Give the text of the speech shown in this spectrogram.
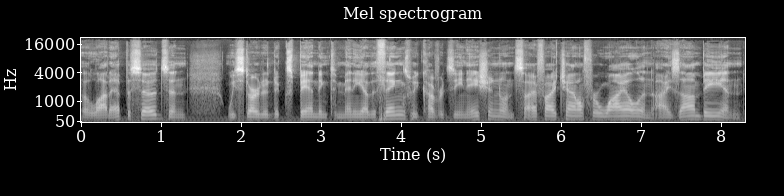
a, lot of episodes, and we started expanding to many other things. We covered Z Nation on Sci Fi Channel for a while, and iZombie, and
